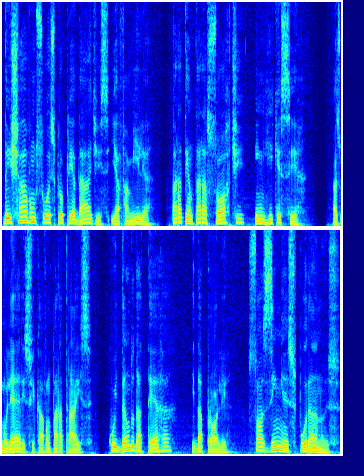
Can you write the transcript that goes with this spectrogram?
Deixavam suas propriedades e a família para tentar a sorte e enriquecer. As mulheres ficavam para trás, cuidando da terra e da prole, sozinhas por anos.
